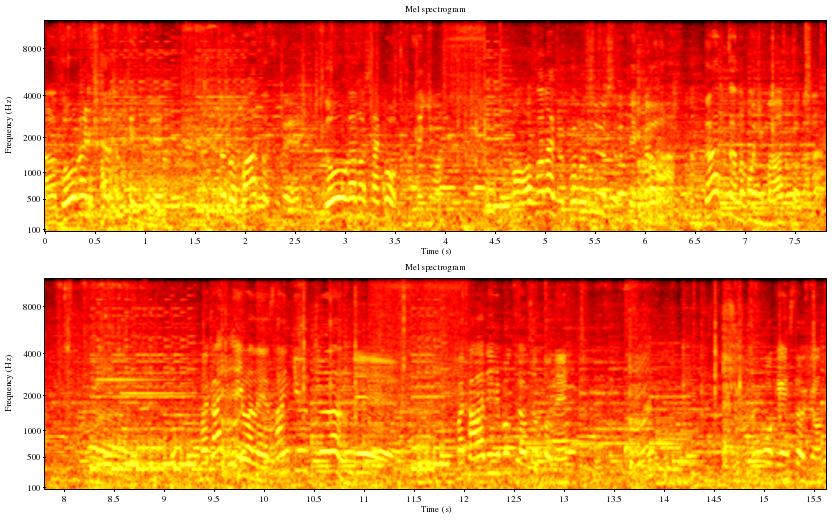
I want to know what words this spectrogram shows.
あの動画にならないんでちょっとバーサスで動画の尺を稼ぎます。まあおそらくこの収支の結果はガンちゃんの方に回るのかな。まあガンちゃん今ね産休中なんで、まあ、代わりに僕がちょっとね貢献しておきます。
